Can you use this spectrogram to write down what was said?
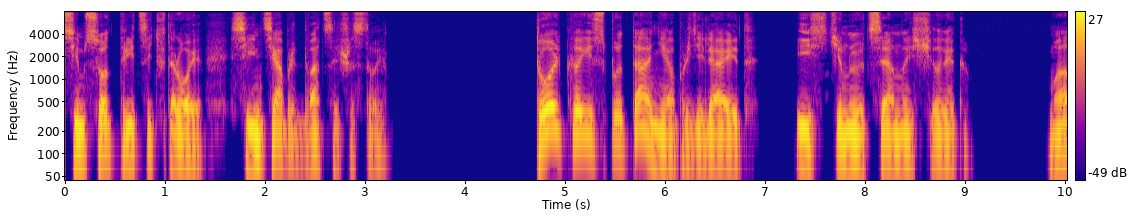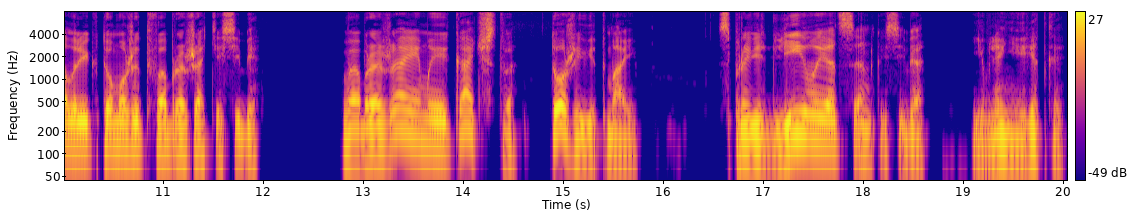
732. Сентябрь 26. Только испытание определяет истинную ценность человека. Мало ли кто может воображать о себе. Воображаемые качества тоже вид май. Справедливая оценка себя — явление редкое.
